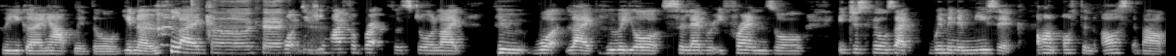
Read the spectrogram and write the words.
who are you going out with?" or you know, like, Oh, okay. "What did you have for breakfast?" or like, "Who, what, like, who are your celebrity friends?" or it just feels like women in music aren't often asked about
